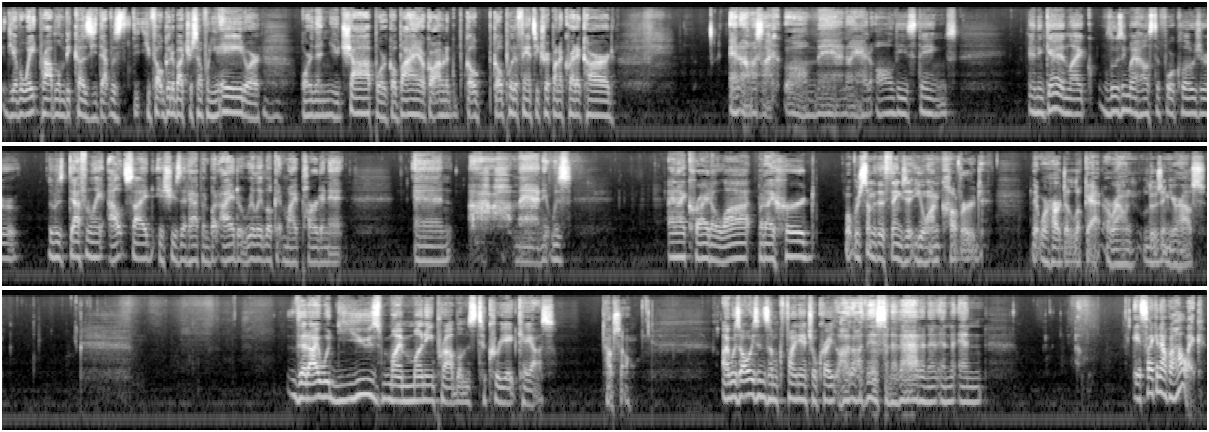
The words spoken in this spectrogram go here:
do you have a weight problem because that was you felt good about yourself when you ate or mm-hmm. Or then you'd shop or go buy or go I'm to go go put a fancy trip on a credit card and I was like, oh man, I had all these things. And again, like losing my house to foreclosure, there was definitely outside issues that happened, but I had to really look at my part in it. And oh man, it was, and I cried a lot, but I heard. What were some of the things that you uncovered that were hard to look at around losing your house? that I would use my money problems to create chaos. How so? I was always in some financial crisis. Oh, oh this and that, and and and it's like an alcoholic.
